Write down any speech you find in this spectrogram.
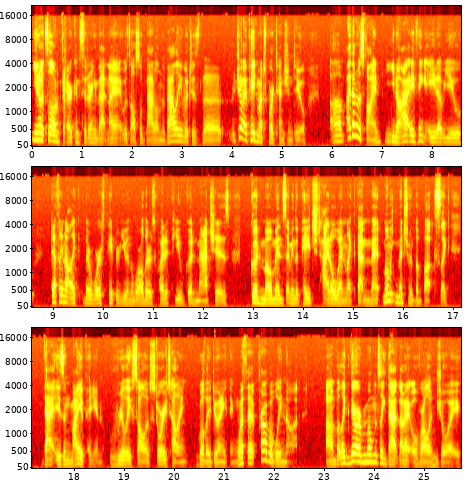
You know, it's a little unfair considering that night was also Battle in the Valley, which is the show I paid much more attention to. Um, I thought it was fine. You know, I, I think AEW definitely not like their worst pay per view in the world. There was quite a few good matches, good moments. I mean, the page title when like that me- moment you mentioned with the Bucks, like that is, in my opinion, really solid storytelling. Will they do anything with it? Probably not. Um, but like there are moments like that that I overall enjoy.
